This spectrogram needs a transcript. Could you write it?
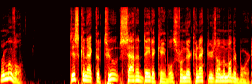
Removal. Disconnect the two SATA data cables from their connectors on the motherboard.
